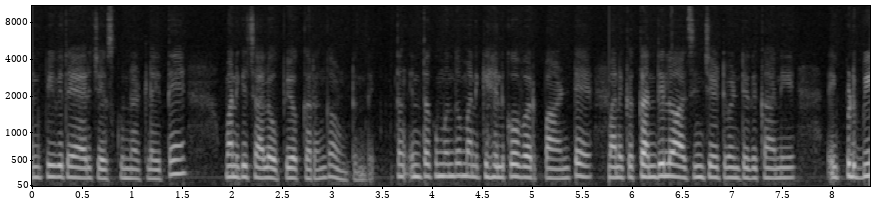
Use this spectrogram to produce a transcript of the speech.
ఎన్పివి తయారు చేసుకున్నట్లయితే మనకి చాలా ఉపయోగకరంగా ఉంటుంది. ఇంతకుముందు మనకి హెలికోవర్ప అంటే మనకి కందిలో ఆశించేటువంటిది కానీ ఇప్పుడు బీ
